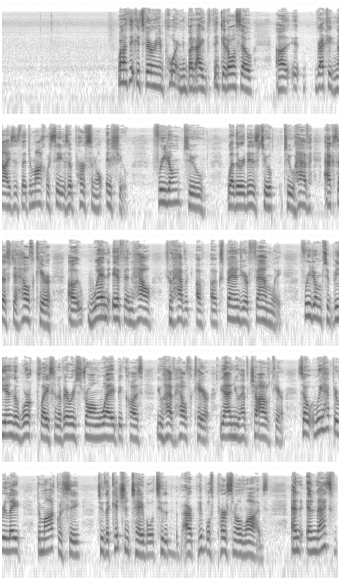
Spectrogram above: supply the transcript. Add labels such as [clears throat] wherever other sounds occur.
Well, I think it's very important, but I think it also uh, it recognizes that democracy is a personal issue. Freedom to, whether it is to, to have access to health care, uh, when, if, and how to have a, expand your family, freedom to be in the workplace in a very strong way because you have health care yeah, and you have child care. So we have to relate democracy to the kitchen table, to the, our people's personal lives. And, and that's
